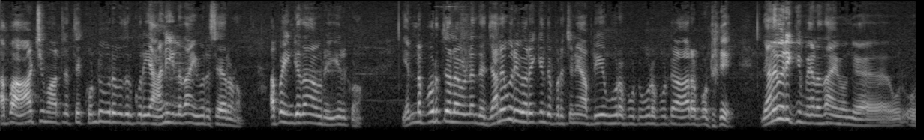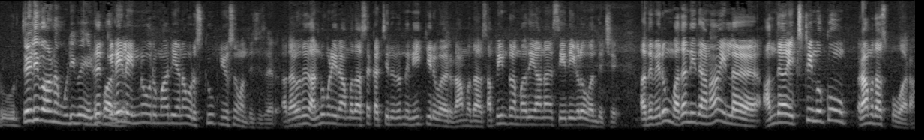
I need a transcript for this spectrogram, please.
அப்போ ஆட்சி மாற்றத்தை கொண்டு வருவதற்குரிய அணியில் தான் இவர் சேரணும். அப்போ இங்கே தான் அவர் இருக்கணும். என்னை பொறுத்தளவில் இந்த ஜனவரி வரைக்கும் இந்த பிரச்சனையை அப்படியே ஊற போட்டு ஊற போட்டு ஆற போட்டு ஜனவரிக்கு மேலே தான் இவங்க ஒரு ஒரு ஒரு தெளிவான முடிவை இடையில இன்னொரு மாதிரியான ஒரு ஸ்கூப் நியூஸும் வந்துச்சு சார் அதாவது அன்புமணி ராமதாஸை கட்சியிலிருந்து நீக்கிடுவார் ராமதாஸ் அப்படின்ற மாதிரியான செய்திகளும் வந்துச்சு. அது வெறும் வதந்தி தானா இல்ல அந்த எக்ஸ்ட்ரீமுக்கும் ராமதாஸ் போவாரா?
